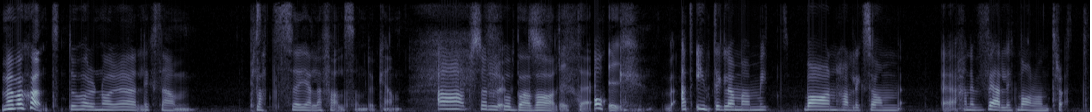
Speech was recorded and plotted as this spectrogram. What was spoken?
Men vad skönt, då har du några liksom, platser i alla fall som du kan Ja, absolut. få bara vara lite Och i. att inte glömma, mitt barn har liksom, eh, han är väldigt morgontrött.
